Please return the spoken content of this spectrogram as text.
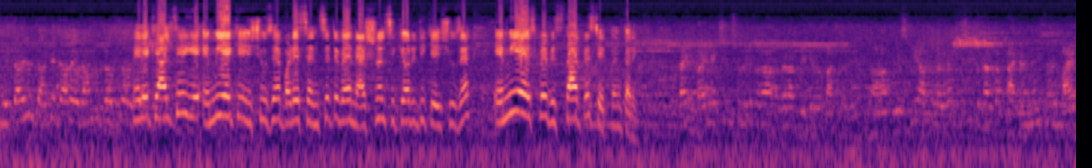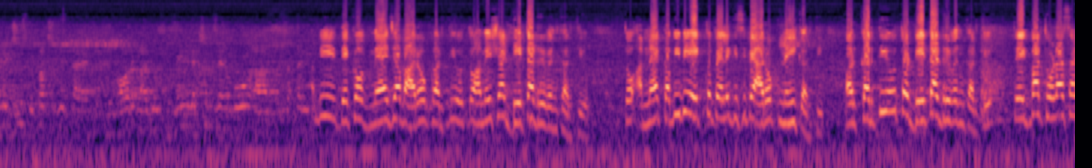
मिसाइल दागे जा रहे ईरान की तरफ़ मेरे ख्याल से ये एमईए के इश्यूज़ है बड़े सेंसिटिव है नेशनल सिक्योरिटी के इश्यूज़ है एमईए इस पे विस्तार पे स्टेटमेंट करेगी आपको लग रहा है प्रकार का पैटर्न है बाई इलेक्शन विपक्ष जीतता है और जो मेन इलेक्शन है वो सत्ता अभी देखो मैं जब आरोप करती हूँ तो हमेशा डेटा ड्रिवन करती हूँ। तो मैं कभी भी एक तो पहले किसी पे आरोप नहीं करती और करती हूँ तो डेटा ड्रिवन करती हूँ। तो एक बार थोड़ा सा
